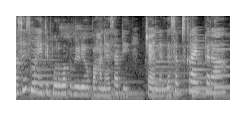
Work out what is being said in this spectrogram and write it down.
असेच माहितीपूर्वक व्हिडिओ पाहण्यासाठी चॅनलला सबस्क्राईब करा.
